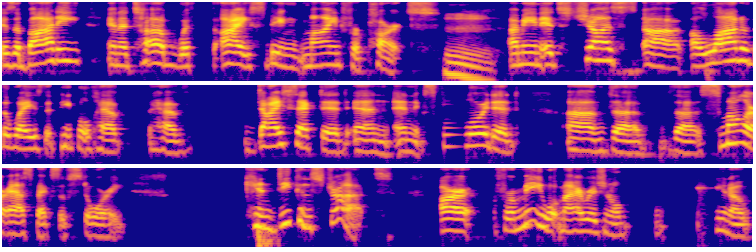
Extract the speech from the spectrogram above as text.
is a body in a tub with ice being mined for parts. Mm. I mean, it's just uh, a lot of the ways that people have have dissected and and exploited um, the the smaller aspects of story can deconstruct are for me what my original you know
